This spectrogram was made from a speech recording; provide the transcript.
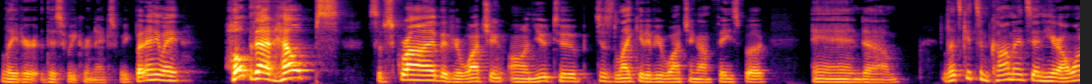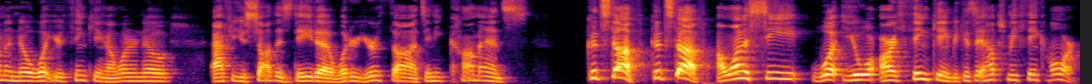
later this week or next week. But anyway, hope that helps. Subscribe if you're watching on YouTube. Just like it if you're watching on Facebook. And um, let's get some comments in here. I want to know what you're thinking. I want to know after you saw this data, what are your thoughts? Any comments? Good stuff. Good stuff. I want to see what you are thinking because it helps me think more.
